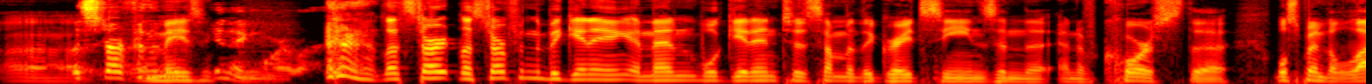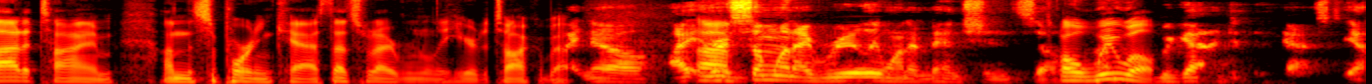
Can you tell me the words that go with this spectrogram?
uh, Let's start from amazing? the beginning, more or less. let's start. Let's start from the beginning, and then we'll get into some of the great scenes and the and of course the we'll spend a lot of time on the supporting cast. That's what I'm really here to talk about. I know. I, Um, there's someone I really want to mention. So Oh, we will. We got to do the cast. Yeah.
